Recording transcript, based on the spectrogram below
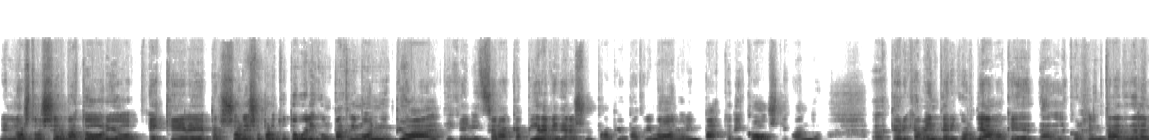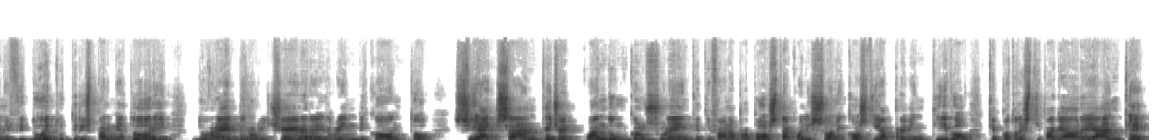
nel nostro osservatorio è che le persone, soprattutto quelli con patrimoni più alti, che iniziano a capire e vedere sul proprio patrimonio l'impatto dei costi, quando eh, teoricamente ricordiamo che dal, con l'entrata della MIFID 2 tutti i risparmiatori dovrebbero ricevere il rendiconto sia ex ante, cioè quando un consulente ti fa una proposta, quali sono i costi a preventivo che potresti pagare e anche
